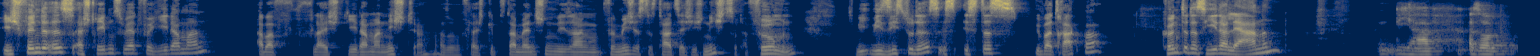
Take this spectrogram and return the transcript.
ich finde es erstrebenswert für jedermann, aber vielleicht jedermann nicht. Ja? Also vielleicht gibt es da Menschen, die sagen, für mich ist das tatsächlich nichts oder Firmen. Wie, wie siehst du das? Ist, ist das übertragbar? Könnte das jeder lernen? Ja, also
